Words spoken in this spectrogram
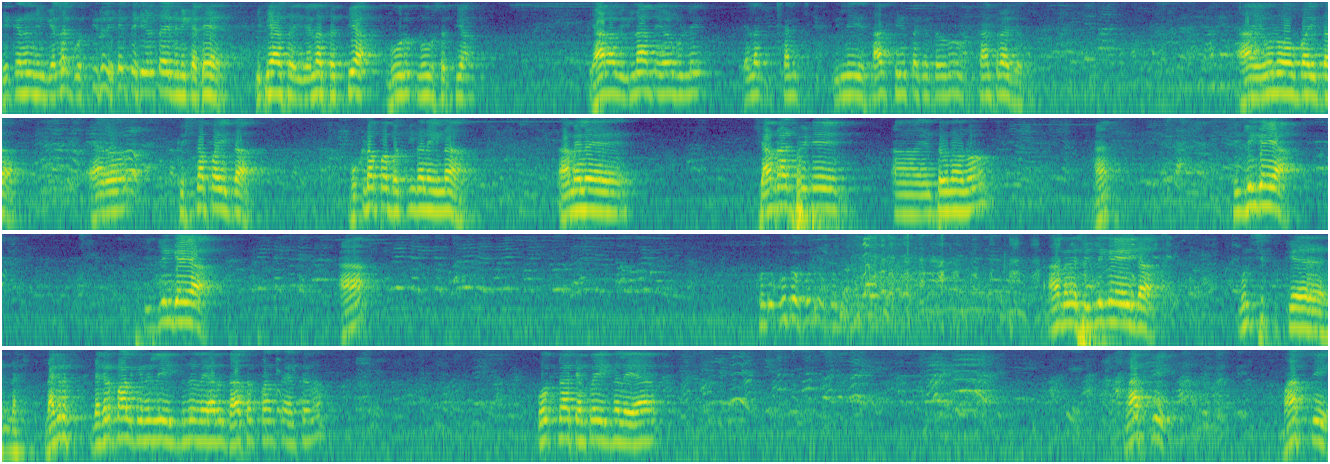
ಯಾಕಂದ್ರೆ ನಿಮಗೆಲ್ಲ ಗೊತ್ತಿರಲಿ ಅಂತ ಹೇಳ್ತಾ ಇದ್ದೀನಿ ಕತೆ. ಇತಿಹಾಸ, ಇದೆಲ್ಲ ಸತ್ಯ ನೂರು ನೂರು ಸತ್ಯ. ಯಾರಾದ್ರು ಇಲ್ಲ ಅಂತ ಹೇಳ್ಬಿಡ್ಲಿ, ಎಲ್ಲ ಕನ್ ಇಲ್ಲಿ ಸಾಕ್ಷಿ ಇರ್ತಕ್ಕಂಥವ್ರು ಕಾಂತರಾಜ್ ಆ, ಇವನು ಒಬ್ಬ ಇದ್ದ. ಯಾರು? ಕೃಷ್ಣಪ್ಪ ಇದ್ದ. ಮುಕ್ಕಣಪ್ಪ ಬಕ್ಕಿದ್ದಾನೆ ಇನ್ನ. ಆಮೇಲೆ ಶ್ಯಾಮರಾಜಪೇಟೆ ಎಂಥವನವನು? ಸಿದ್ಲಿಂಗಯ್ಯ ಸಿದ್ಲಿಂಗಯ್ಯ ಕೂತು ಕೂತು ಕೂತು ಆಮೇಲೆ ಸಿದ್ಲಿಂಗಯ್ಯ ಇದ್ದ ಮುನ್ಸಿಪ್ ನಗರ ನಗರ ಪಾಲಿಕೆನಲ್ಲಿ ಇದನ್ನೆಲ್ಲ ಯಾರು ದಾಸಪ್ಪ ಅಂತ ಹೇಳ್ತಾನೋ ಫೋರ್ತ್ ಕ್ಲಾಸ್ ಎಂಪ್ಲಾಯಿ ಇದ್ನಲ್ಲಯ್ಯ? ಮಾಸ್ತಿ ಮಾಸ್ತಿ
